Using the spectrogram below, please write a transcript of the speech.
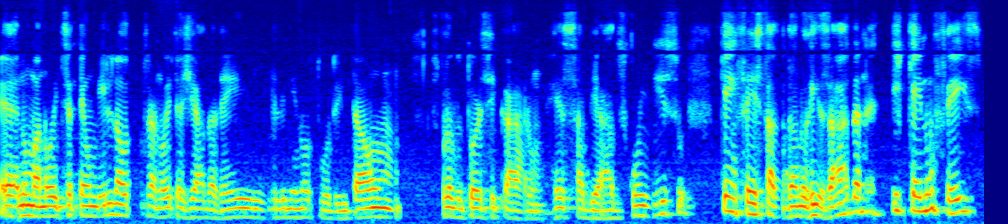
é, numa noite você tem um milho, na outra noite a geada vem e eliminou tudo. Então, os produtores ficaram ressabiados com isso. Quem fez está dando risada, né? E quem não fez,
